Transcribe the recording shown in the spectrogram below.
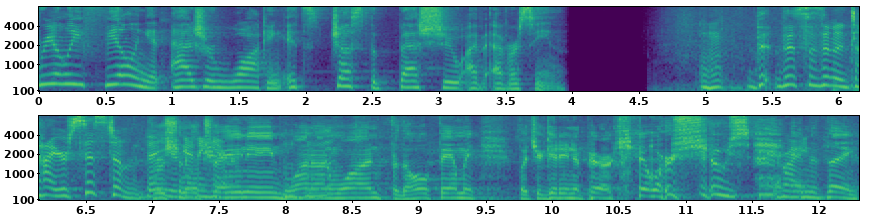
really feeling it as you're walking. It's just the best shoe I've ever seen. Mm -hmm. Th this is an entire system that Personal you're getting training, mm-hmm. one-on-one mm -hmm. for the whole family, but you're getting a pair of killer shoes right. in the thing.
